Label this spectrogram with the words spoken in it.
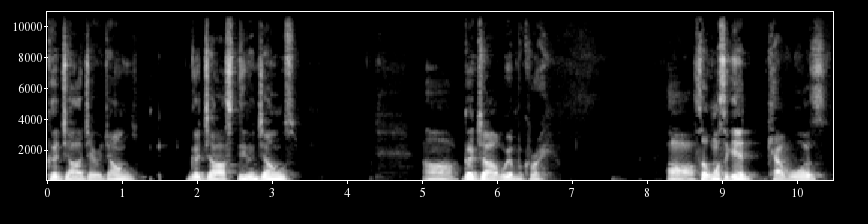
Good job, Jerry Jones. Good job, Stephen Jones. Uh, good job, Will McClay. Uh, so once again, Cowboys,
